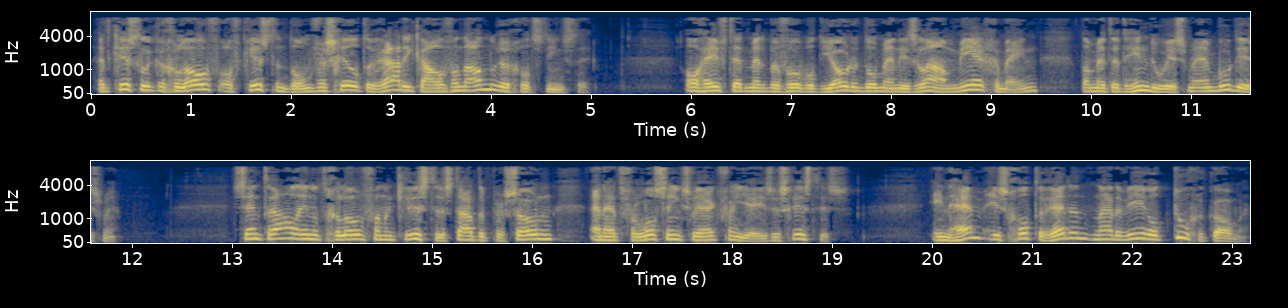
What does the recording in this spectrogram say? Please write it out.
Het christelijke geloof of christendom verschilt radicaal van de andere godsdiensten. Al heeft het met bijvoorbeeld jodendom en islam meer gemeen dan met het hindoeïsme en boeddhisme. Centraal in het geloof van een christen staat de persoon en het verlossingswerk van Jezus Christus. In hem is God reddend naar de wereld toegekomen.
